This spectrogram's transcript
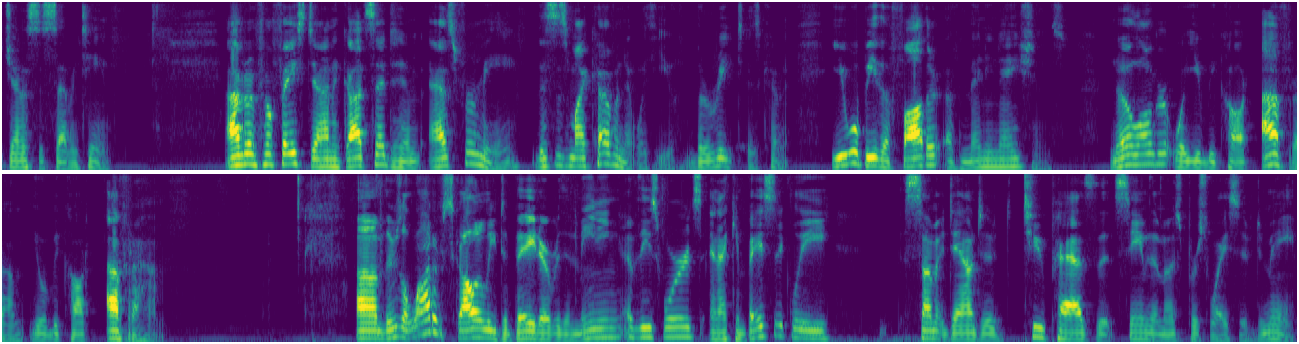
Genesis 17. Abram fell face down, and God said to him, As for me, this is my covenant with you. Berit is covenant. You will be the father of many nations. No longer will you be called Avram, you will be called Avraham. Um, there's a lot of scholarly debate over the meaning of these words, and I can basically sum it down to two paths that seem the most persuasive to me.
